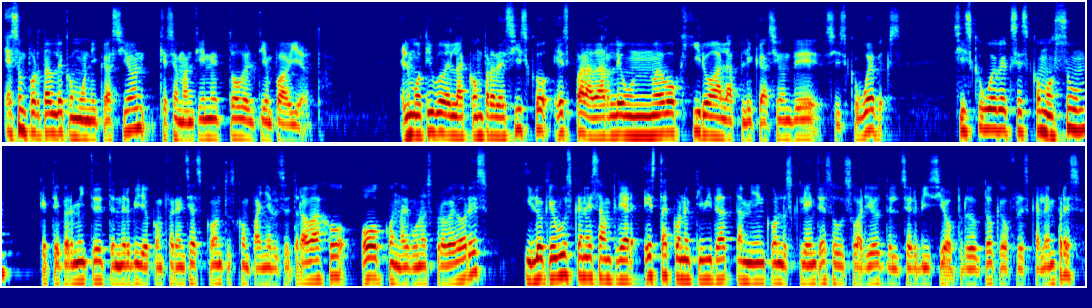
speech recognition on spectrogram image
Es un portal de comunicación que se mantiene todo el tiempo abierto. El motivo de la compra de Cisco es para darle un nuevo giro a la aplicación de Cisco Webex. Cisco Webex es como Zoom, que te permite tener videoconferencias con tus compañeros de trabajo o con algunos proveedores, y lo que buscan es ampliar esta conectividad también con los clientes o usuarios del servicio o producto que ofrezca la empresa.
